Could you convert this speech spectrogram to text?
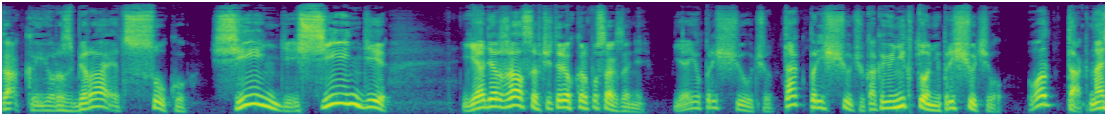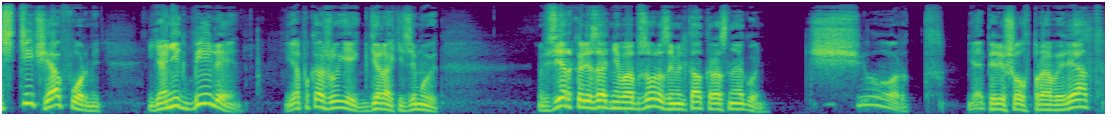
Как ее разбирает, суку! Синди! Синди! Я держался в четырех корпусах за ней. Я ее прищучу. Так прищучу, как ее никто не прищучивал. Вот так, настичь и оформить. Я не к Биллиен. Я покажу ей, где раки зимуют. В зеркале заднего обзора замелькал красный огонь. Черт! Я перешел в правый ряд,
